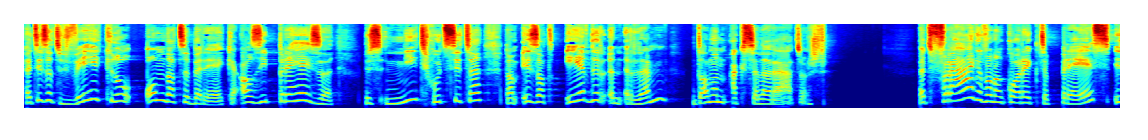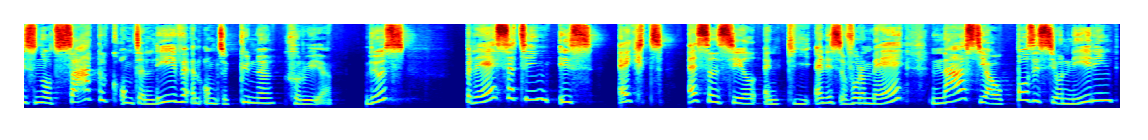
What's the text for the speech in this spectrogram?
het is het vehikel om dat te bereiken. Als die prijzen dus niet goed zitten, dan is dat eerder een rem dan een accelerator. Het vragen van een correcte prijs is noodzakelijk om te leven en om te kunnen groeien. Dus prijssetting is echt essentieel en key en is voor mij naast jouw positionering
